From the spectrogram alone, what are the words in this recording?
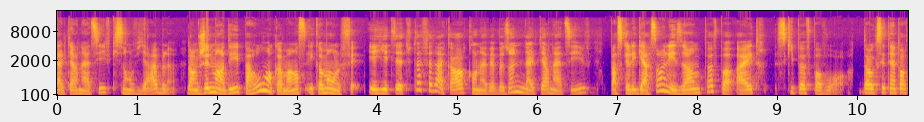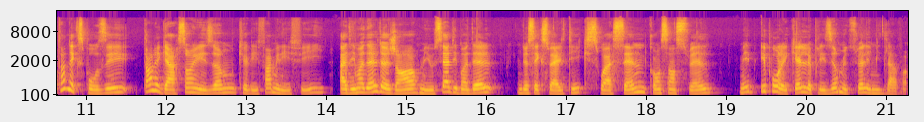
alternatives qui sont viables. Donc, j'ai demandé par où on commence et comment on le fait. Et il était tout à fait d'accord qu'on avait besoin d'une alternative parce que les garçons et les hommes peuvent pas être ce qu'ils peuvent pas voir. Donc, c'est important d'exposer tant les garçons et les hommes que les femmes et les filles, à des modèles de genre, mais aussi à des modèles de sexualité qui soient saines, consensuelles, mais, et pour lesquels le plaisir mutuel est mis de l'avant.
